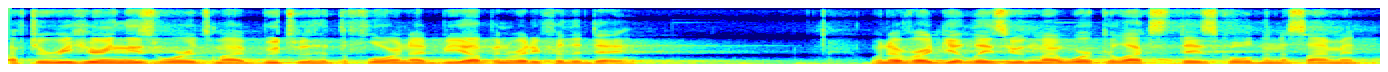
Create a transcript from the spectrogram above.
After rehearing these words, my boots would hit the floor and I'd be up and ready for the day. Whenever I'd get lazy with my work or lax the day's goal with an assignment,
